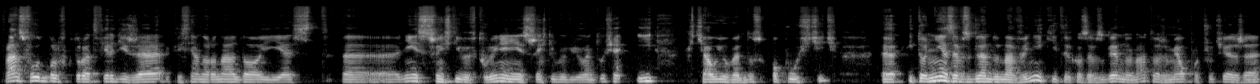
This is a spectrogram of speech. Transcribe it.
France Football, która twierdzi, że Cristiano Ronaldo jest, e, nie jest szczęśliwy w Turynie, nie jest szczęśliwy w Juventusie i chciał Juventus opuścić. I to nie ze względu na wyniki, tylko ze względu na to, że miał poczucie, że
